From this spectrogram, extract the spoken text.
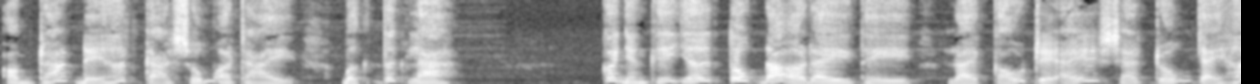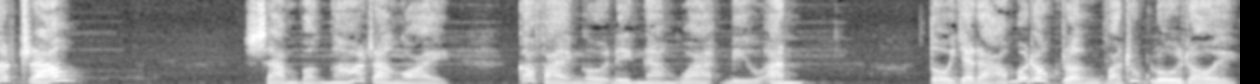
Ông Trác để hết cả súng ở trại, bực tức la. Có những khí giới tốt đó ở đây thì loài cẩu trì ấy sẽ trốn chạy hết ráo. Sam vẫn ngó ra ngoài, có vài người đi ngang qua biểu anh. Tụi da đỏ mới đốt rừng và rút lui rồi.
